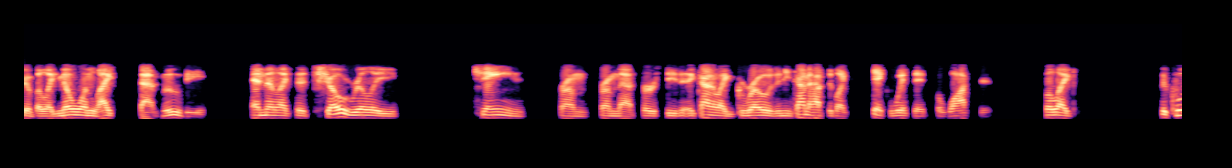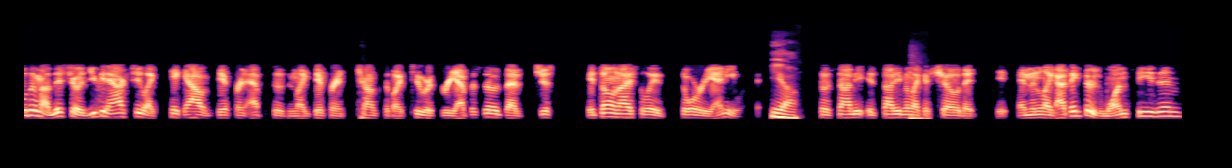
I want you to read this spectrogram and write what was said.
show, but like no one liked that movie, and then like the show really changed from from that first season. It kind of like grows, and you kind of have to like stick with it to watch it. But like the cool thing about this show is you can actually like pick out different episodes and like different chunks of like two or three episodes that's just its own isolated story anyway. Yeah. So it's not it's not even like a show that it, and then like I think there's one season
